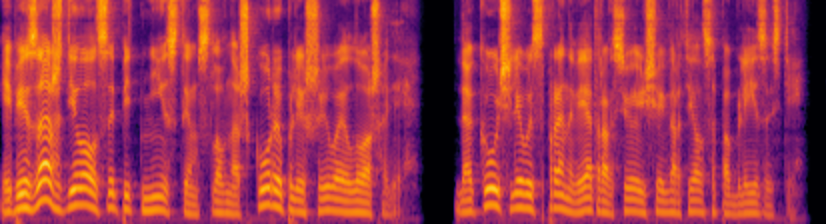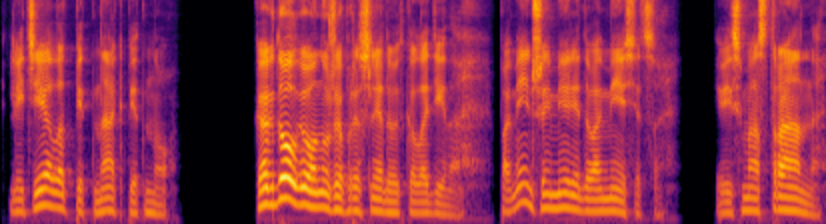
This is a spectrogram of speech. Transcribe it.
И пейзаж делался пятнистым, словно шкуры плешивой лошади. Докучливый спрен ветра все еще вертелся поблизости, летел от пятна к пятну. Как долго он уже преследует Каладина? По меньшей мере два месяца. весьма странно.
